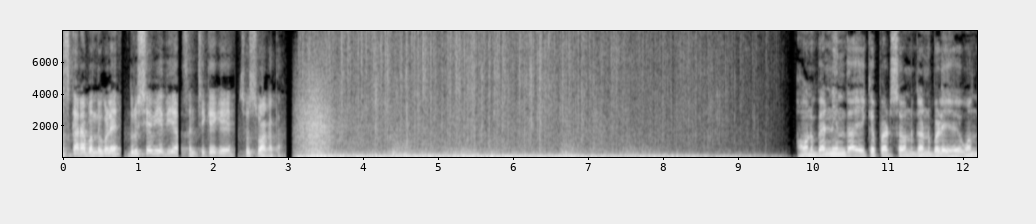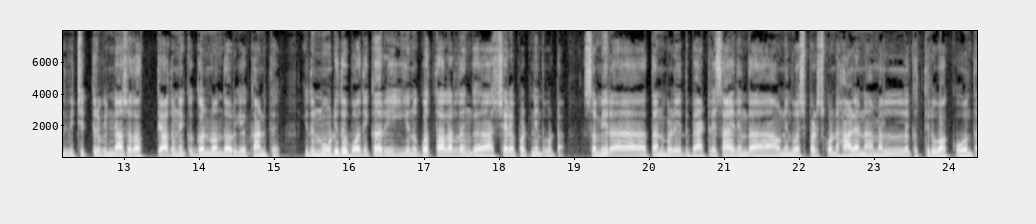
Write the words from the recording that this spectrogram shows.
ನಮಸ್ಕಾರ ಬಂಧುಗಳೇ ದೃಶ್ಯವೇದಿಯ ಸಂಚಿಕೆಗೆ ಸುಸ್ವಾಗತ. ಅವನ ಬೆನ್ನಿಂದ ಎಕೆ ಪ್ಯಾಟ್ ಸೆವೆನ್ ಗನ್ ಬಳಿ ಒಂದು ವಿಚಿತ್ರ ವಿನ್ಯಾಸದ ಅತ್ಯಾಧುನಿಕ ಗನ್ ಒಂದು ಅವ್ರಿಗೆ ಕಾಣುತ್ತೆ ಇದನ್ನ ನೋಡಿದ ಒಬ್ಬ ಅಧಿಕಾರಿ ಏನು ಗೊತ್ತಾಲಾರ್ದಂಗ ಆಶ್ಚರ್ಯಪಟ್ಟು ನಿಂತ್ಬಿಟ್ಟ. ಸಮೀರ ತನ್ನ ಬಳಿ ಇದ್ದ ಬ್ಯಾಟ್ರಿ ಸಹಾಯದಿಂದ ಅವನಿಂದ ವಶಪಡಿಸ್ಕೊಂಡು ಹಾಳೆನ ಮೆಲ್ಲಕ್ಕೆ ತಿರುವಾಕು ಅಂತ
